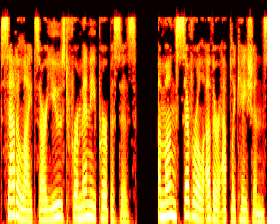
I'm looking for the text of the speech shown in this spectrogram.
Satellites are used for many purposes. Among several other applications,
